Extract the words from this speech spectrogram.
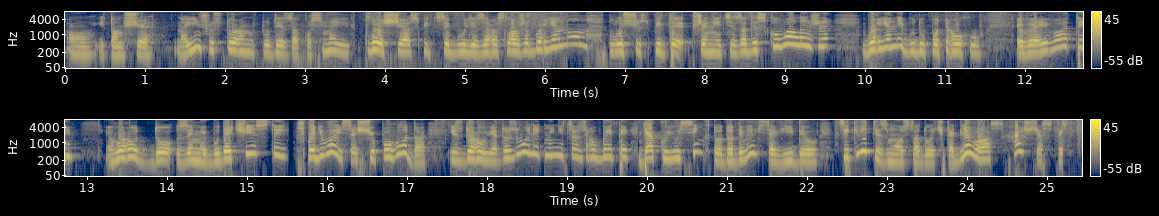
О, і там ще на іншу сторону, туди за космею. Площа з-під цибулі заросла вже бур'яном, площу з-під пшениці задискували вже. Бур'яни буду потроху вирівати. Город до зими буде чистий. Сподіваюся, що погода і здоров'я дозволять мені це зробити. Дякую усім, хто додивився відео. Ці квіти з мого садочка для вас. Хай щастить!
